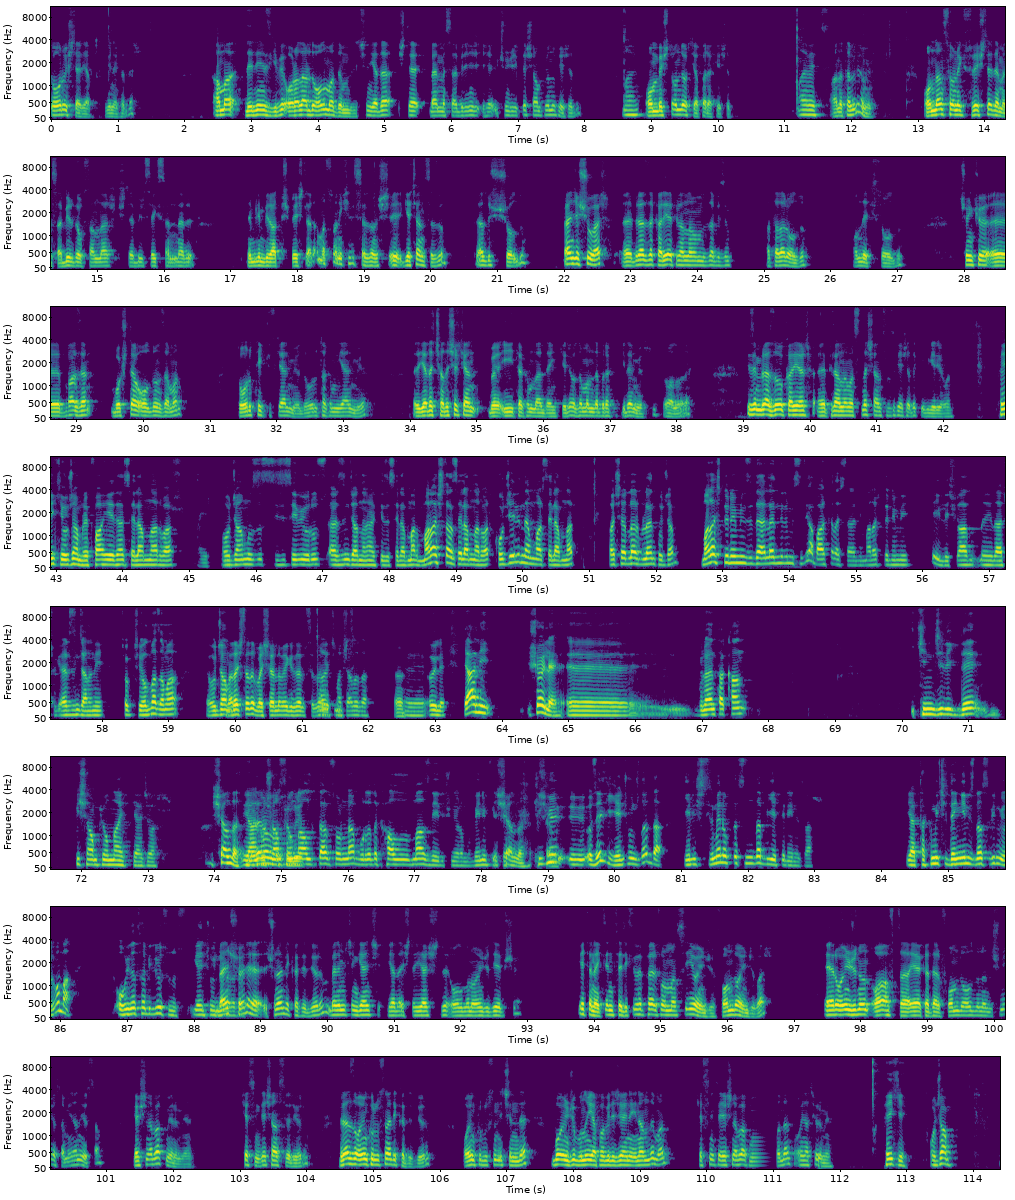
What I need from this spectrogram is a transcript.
doğru işler yaptık bugüne kadar. Ama dediğiniz gibi oralarda olmadığımız için ya da işte ben mesela birinci, şey, üçüncü ligde şampiyonluk yaşadım. Evet. 15'te 14 yaparak yaşadım. Evet. Anlatabiliyor muyum? Ondan sonraki süreçte de mesela 1.90'lar, işte 1.80'ler, ne bileyim 1.65'ler ama son iki sezon, şey, geçen sezon biraz düşüş oldu. Bence şu var, e, biraz da kariyer planlamamızda bizim hatalar oldu. Onun etkisi oldu. Çünkü e, bazen boşta olduğun zaman doğru teklif gelmiyor, doğru takım gelmiyor. E, Ya da çalışırken böyle iyi takımlar denk geliyor. O zaman da bırakıp gidemiyorsun doğal olarak. Bizim biraz da o kariyer planlamasında şanssızlık yaşadık gibi geliyor bana. Peki hocam Refahiye'den selamlar var. Hayır. Hocamızı sizi seviyoruz. Erzincan'dan herkese selamlar. Maraş'tan selamlar var. Kocaeli'nden var selamlar. Başarılar Bülent hocam. Maraş döneminizi değerlendirir misiniz? Ya arkadaşlar hani Maraş dönemi değil de şu an e, daha çok Erzincan hani çok şey olmaz ama e, hocam Maraş'ta da başarılı ve güzel bir sezon evet, geçirmiştik. maşallah da Evet. e, öyle. Yani şöyle e, Bülent Akan ikinci ligde bir şampiyonluğa ihtiyacı var. İnşallah. Yani Neden o şampiyonluğu aldıktan sonra burada da kalmaz diye düşünüyorum bu benim fikrim. İnşallah. Çünkü e, özellikle genç oyuncular da geliştirme noktasında bir yeteneğiniz var. Ya takım içi dengeniz nasıl bilmiyorum ama oynatabiliyorsunuz genç oyuncuları. Ben şöyle şuna dikkat ediyorum. Benim için genç ya da işte yaşlı, olgun oyuncu diye bir şey yok. Yetenekli, nitelikli ve performansı iyi oyuncu. Formda oyuncu var. Eğer oyuncunun o haftaya kadar formda olduğunu düşünüyorsam, inanıyorsam yaşına bakmıyorum yani. Kesinlikle şans veriyorum. Biraz da oyun kurgusuna dikkat ediyorum. Oyun kurgusunun içinde bu oyuncu bunu yapabileceğine inandığım an kesinlikle yaşına bakmadan oynatıyorum yani. Peki hocam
